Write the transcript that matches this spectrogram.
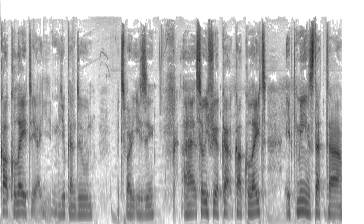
calculate you can do it's very easy. Uh, so if you ca- calculate it means that uh,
